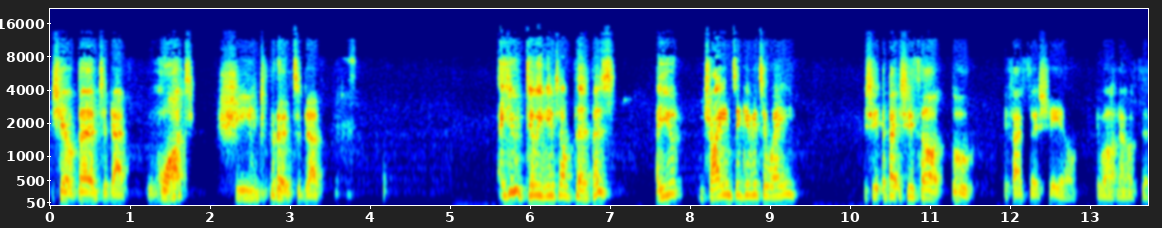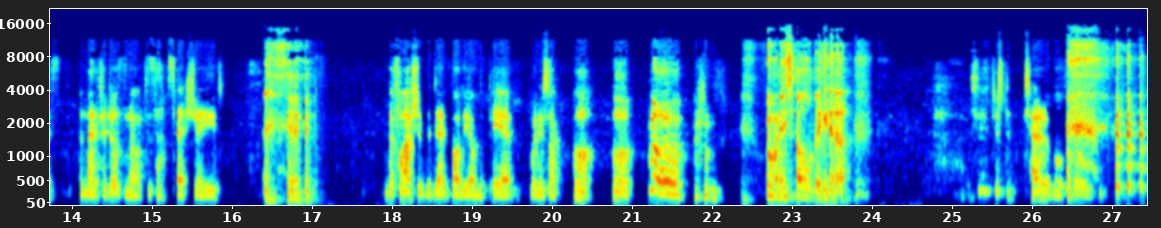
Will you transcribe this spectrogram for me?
she'll burn to death. What? She'd burn to death. Are you doing it on purpose? Are you trying to give it away? She, I bet she thought, "Ooh, if I say she'll, he won't notice." And then if he does notice, I'll say she'd. The flash of the dead body on the pier when he's like, "Oh, oh, oh." when he's holding her. This is just a terrible film.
